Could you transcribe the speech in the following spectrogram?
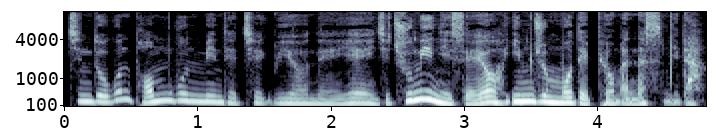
진도군 범군민 대책위원회의 이제 주민이세요. 임준모 대표 만났습니다.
